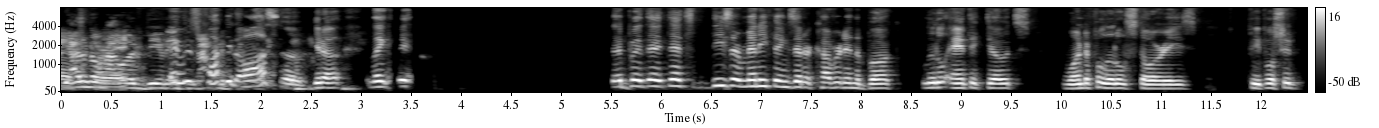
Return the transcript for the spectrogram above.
Yeah, I don't know how it would be. An it was fucking awesome. You know, like, it- but that, that's these are many things that are covered in the book. Little anecdotes, wonderful little stories. People should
